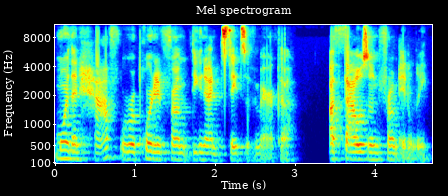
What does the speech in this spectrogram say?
more than half were reported from the United States of America, a thousand from Italy.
